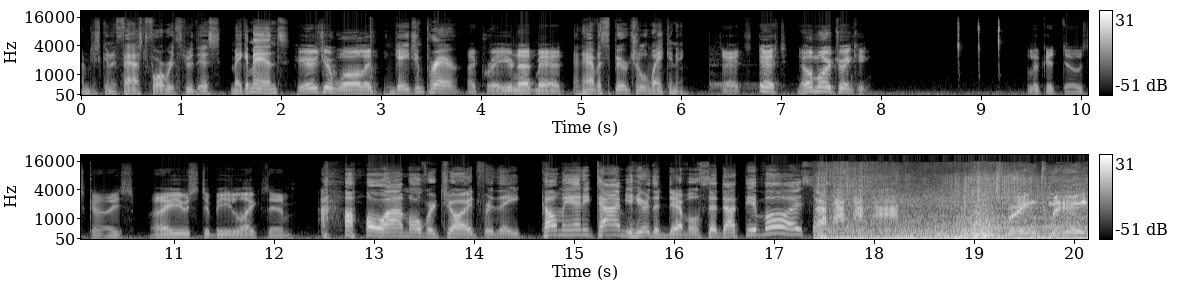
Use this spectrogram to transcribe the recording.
I'm just going to fast forward through this. Make amends. Here's your wallet. Engage in prayer. I pray you're not mad. And have a spiritual awakening. That's it. No more drinking. Look at those guys. I used to be like them. Oh, I'm overjoyed for thee. Call me any time you hear the devil's seductive voice. Drink me!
